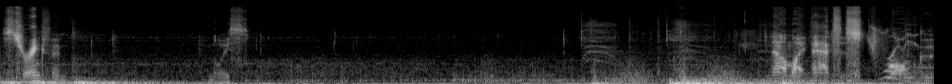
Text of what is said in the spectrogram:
Strengthen. Nice. Now my axe is stronger.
